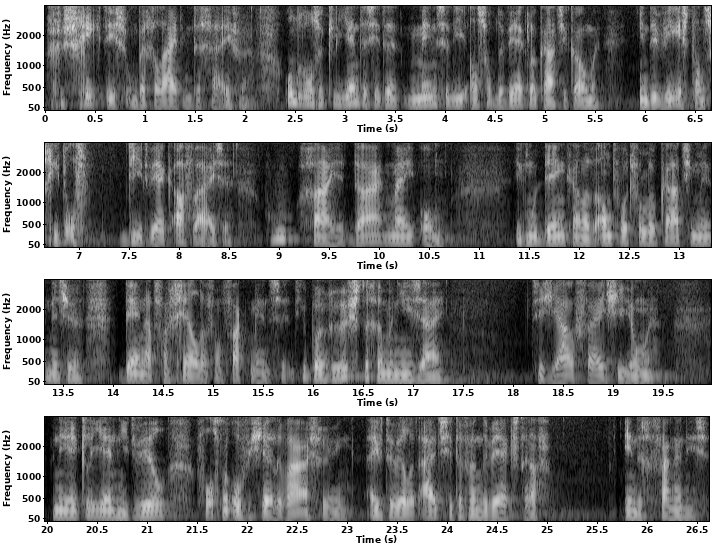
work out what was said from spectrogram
geschikt is om begeleiding te geven. Onder onze cliënten zitten mensen die als ze op de werklocatie komen in de weerstand schieten of die het werk afwijzen. Hoe ga je daarmee om? Ik moet denken aan het antwoord van locatiemanager Bernard van Gelder van Vakmensen, die op een rustige manier zei: Het is jouw feestje, jongen. Wanneer een cliënt niet wil, volgt een officiële waarschuwing. Eventueel het uitzitten van de werkstraf in de gevangenis.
